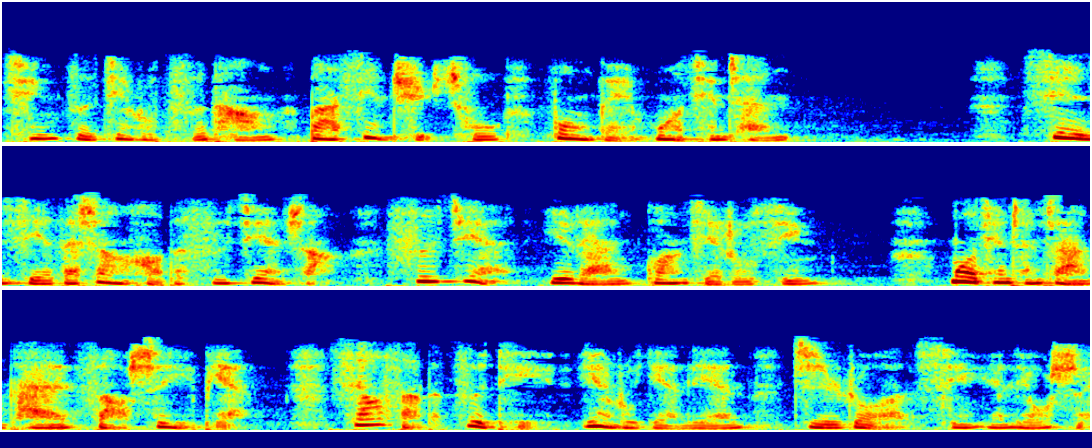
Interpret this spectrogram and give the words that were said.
亲自进入祠堂，把信取出，奉给莫千尘。信写在上好的丝绢上，丝绢依然光洁如新。莫千尘展开扫视一遍，潇洒的字体映入眼帘，直若行云流水。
